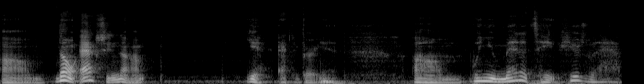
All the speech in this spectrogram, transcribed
um no actually no I'm, yeah at the very end. Um when you meditate here's what happens.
